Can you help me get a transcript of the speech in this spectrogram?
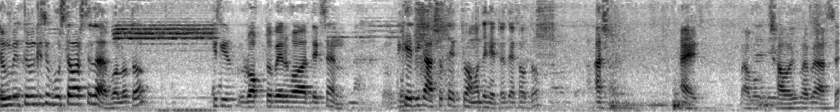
তুমি তুমি কিছু বুঝতে পারছিলা? বলো তো। কি রক্ত বের হওয়া দেখছেন? না। এদিকে এদিকে আসো তো একটু আমাদের হেঁটে দেখাও তো। আসো। এই বাবু স্বাভাবিকভাবে আছে।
